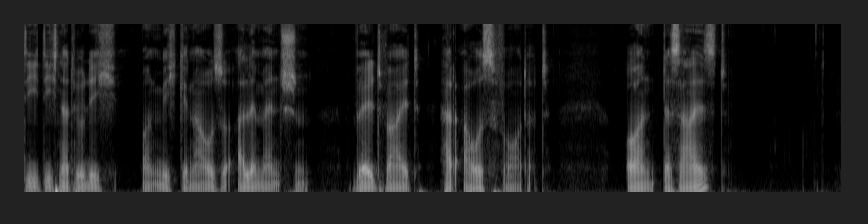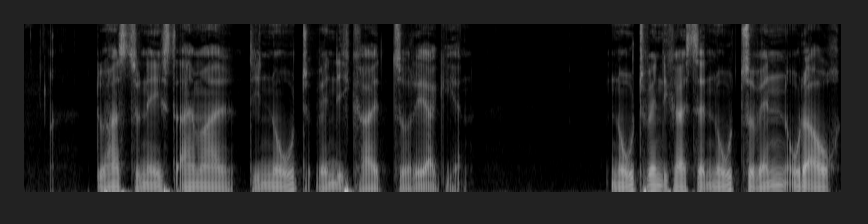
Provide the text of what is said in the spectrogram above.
die dich natürlich und mich genauso alle Menschen weltweit herausfordert. Und das heißt, du hast zunächst einmal die Notwendigkeit zu reagieren. Notwendigkeit der Not zu wenden oder auch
